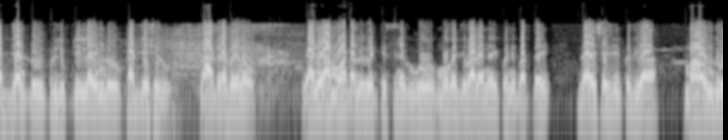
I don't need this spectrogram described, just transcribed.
అర్జెంటు ఇప్పుడు లిఫ్ట్ లైన్లు కట్ చేసిరు నాద్రపోయినాం కానీ ఆ మోటార్లు పెట్టిస్తేనే మూగజీవాలు అనేవి కొన్ని బతాయి దయచేసి కొద్దిగా మా అందు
